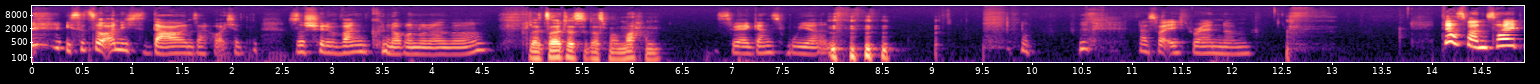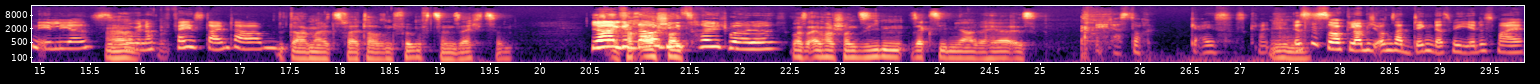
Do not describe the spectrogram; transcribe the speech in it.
ich sitze auch nicht da und sage, oh, ich habe so schöne Wangenknochen oder so. Vielleicht solltest du das mal machen. Das wäre ganz weird. das war echt random. Das waren Zeiten, Elias, Ja. wo wir noch gefacetimed haben. Damals 2015, 16. Ja, genau schon- die Zeit war das. Was einfach schon sieben, sechs, sieben Jahre her ist. Ey, das ist doch geisteskrank. Mhm. Das ist so, glaube ich, unser Ding, dass wir jedes Mal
